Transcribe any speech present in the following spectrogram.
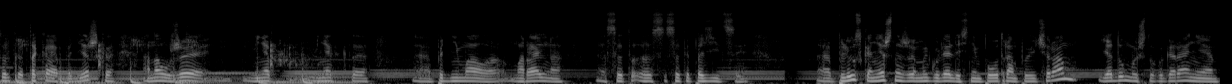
Только такая поддержка, она уже меня, меня как-то э, поднимала морально э, с, это, с, с этой позиции. Э, плюс, конечно же, мы гуляли с ним по утрам, по вечерам. Я думаю, что выгорание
